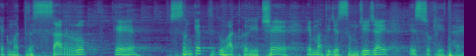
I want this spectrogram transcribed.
એક માત્ર સારરૂપ કે સંકેતિક વાત કરી છે એમાંથી જે સમજી જાય એ સુખી થાય.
